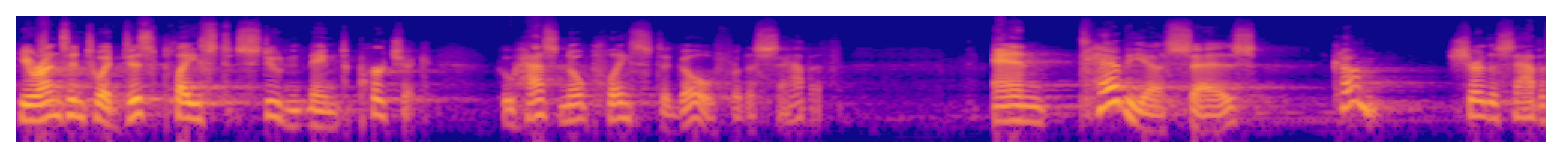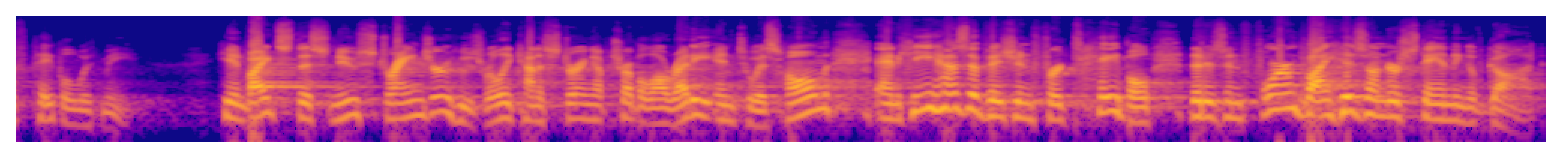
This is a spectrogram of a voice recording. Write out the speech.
he runs into a displaced student named Perchik who has no place to go for the Sabbath. And Tevye says, Come, share the Sabbath table with me. He invites this new stranger who's really kind of stirring up trouble already into his home, and he has a vision for table that is informed by his understanding of God.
